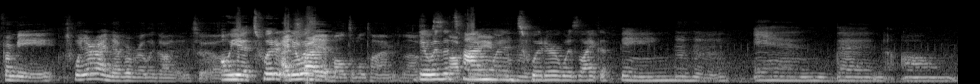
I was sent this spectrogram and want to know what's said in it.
For me, Twitter I never really got into. oh yeah, Twitter. I tried was it multiple times. it there was a time me. when Mhm. Twitter was like a thing, Mhm. and then um,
